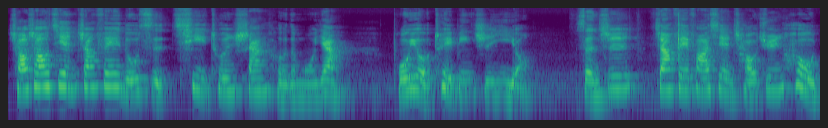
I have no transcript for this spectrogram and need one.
曹操见张飞如此气吞山河的模样，颇有退兵之意哦。怎知张飞发现曹军后，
